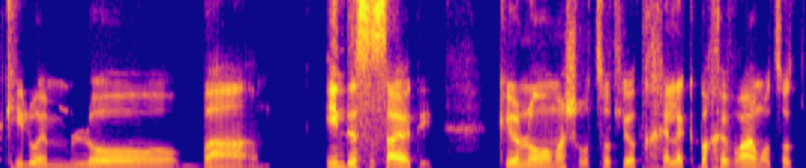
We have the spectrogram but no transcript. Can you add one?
כאילו הם לא ב... in the society, כאילו הן לא ממש רוצות להיות חלק בחברה, הן רוצות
